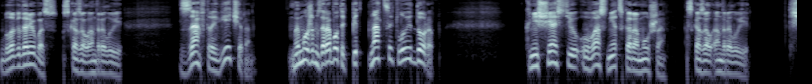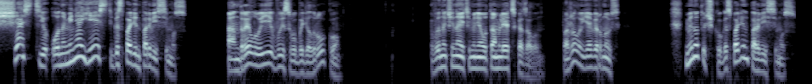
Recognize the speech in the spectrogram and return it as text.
«Благодарю вас», — сказал Андре Луи. «Завтра вечером мы можем заработать пятнадцать луидоров». «К несчастью, у вас нет скоромуша», — сказал Андре Луи. «К счастью, он у меня есть, господин Парвиссимус». Андре Луи высвободил руку «Вы начинаете меня утомлять», — сказал он. «Пожалуй, я вернусь». «Минуточку, господин Парвиссимус.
